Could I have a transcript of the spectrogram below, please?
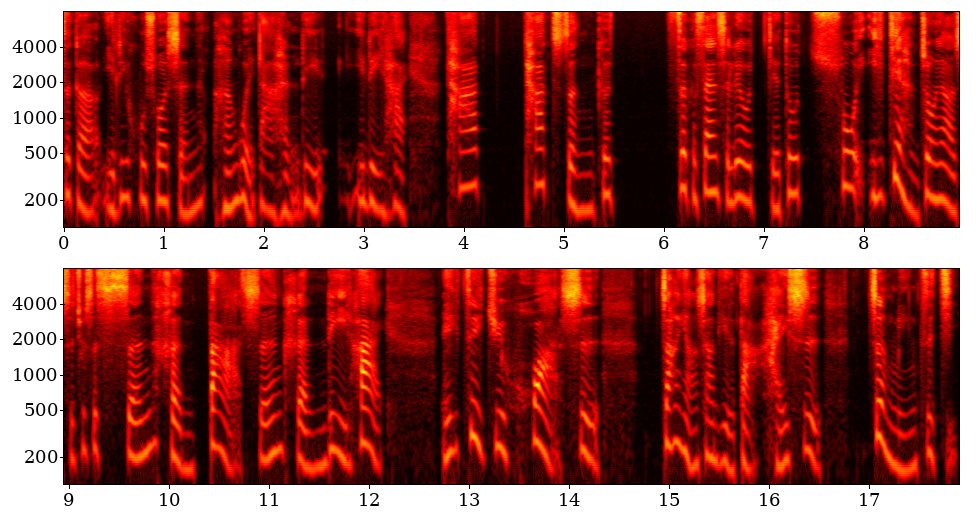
这个以利户说神很伟大，很厉厉害。他他整个这个三十六节都说一件很重要的事，就是神很大，神很厉害。诶，这句话是张扬上帝的大，还是证明自己？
